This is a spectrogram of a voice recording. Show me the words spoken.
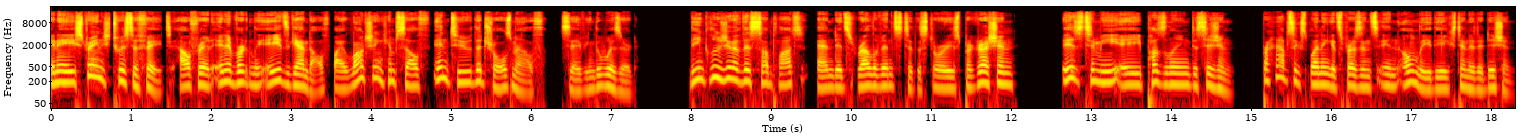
In a strange twist of fate, Alfrid inadvertently aids Gandalf by launching himself into the troll's mouth, saving the wizard. The inclusion of this subplot and its relevance to the story's progression is to me a puzzling decision, perhaps explaining its presence in only the extended edition.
